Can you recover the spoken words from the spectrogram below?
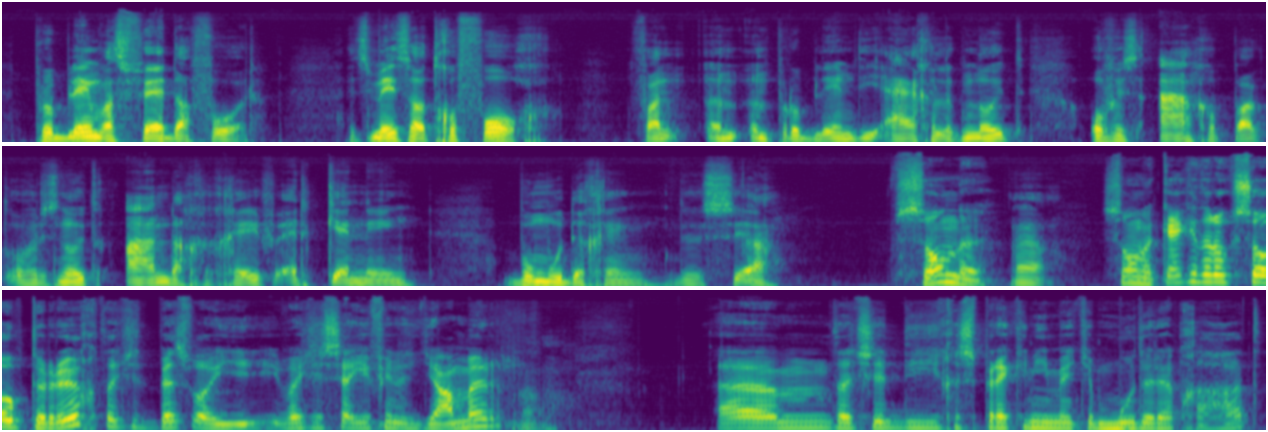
Het probleem was ver daarvoor. Het is meestal het gevolg van een, een probleem die eigenlijk nooit of is aangepakt of er is nooit aandacht gegeven, erkenning, bemoediging. Dus ja, Zonde. ja. Zonde. Kijk je er ook zo op terug? Dat je het best wel, wat je zei, je vindt het jammer. Ja. ehm, dat je die gesprekken niet met je moeder hebt gehad.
